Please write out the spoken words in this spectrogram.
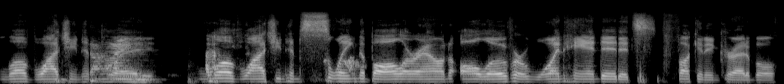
Love watching him play. Love watching him sling the ball around all over one-handed. It's fucking incredible.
